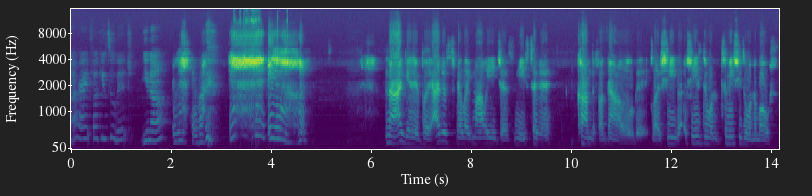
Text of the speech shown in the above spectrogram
all right. Fuck you too, bitch. You know? Yeah. No, I get it, but I just feel like Molly just needs to calm the fuck down a little bit. Like she, she's doing to me, she's doing the most.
